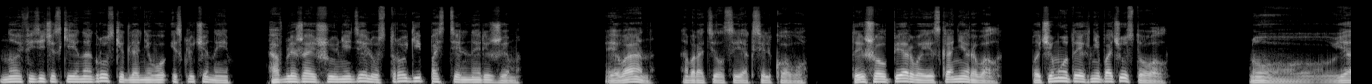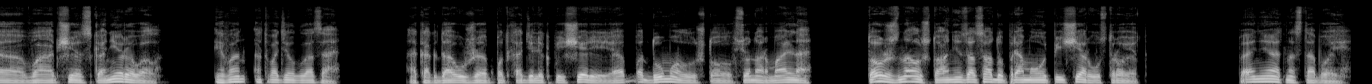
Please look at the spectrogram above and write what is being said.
но физические нагрузки для него исключены, а в ближайшую неделю строгий постельный режим. «Иван», — обратился я к Селькову, — «ты шел первый и сканировал. Почему ты их не почувствовал?» «Ну, я вообще сканировал». Иван отводил глаза. А когда уже подходили к пещере, я подумал, что все нормально. Тоже знал, что они засаду прямо у пещеры устроят. Понятно с тобой.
